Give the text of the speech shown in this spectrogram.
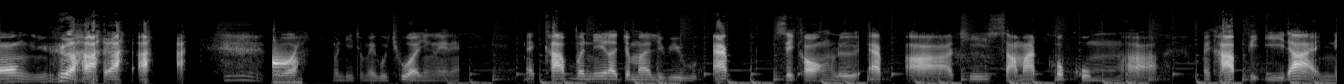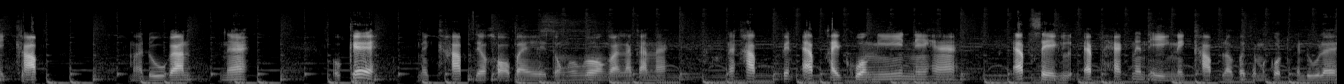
องโอ้ยวันนี้ทำไมกูชั่วย่างเลยเนี่ยนะครับ วันนี้เราจะมารีวิวแอปเสกของหรือแอปอ่าที่สามารถควบคุมอ่าไหมครับ PE ได้นะครับ มาดูกันนะ โอเคนะครับ เดี๋ยวขอไปตรงโล่งๆก่อนแล้วกันนะนะครับ เป็นแอปไขควงนี้นะฮะแอปเสกหรือแอปแฮกนั่นเองนะครับ เราก็จะมากดกันดูเลย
